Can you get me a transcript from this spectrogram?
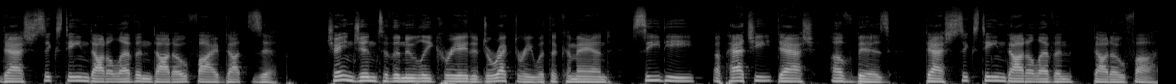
dash 16.11.05.zip. Change into the newly created directory with the command cd apache dash ofbiz dash 16.11.05.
